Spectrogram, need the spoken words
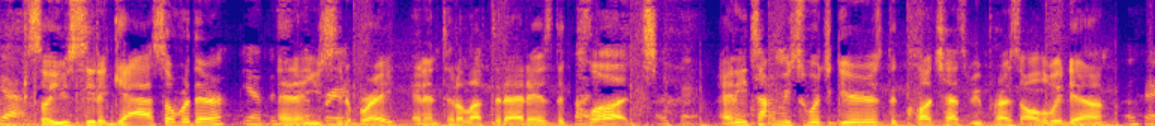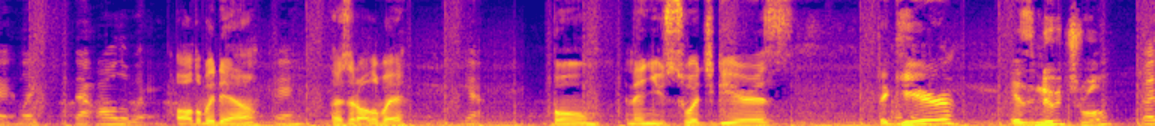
yeah. So you see the gas over there. Yeah, And then the you see the brake. and then to the left of that is the clutch. Clutch, okay. Anytime you switch gears, the clutch has to be pressed all the way down, Okay, like that all the way. all the way down. Okay. Press it all the way. Yeah. Boom. And then you switch gears. The gear is neutral. Do I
